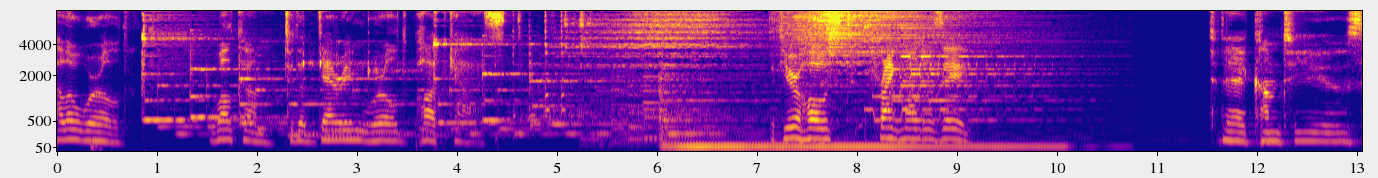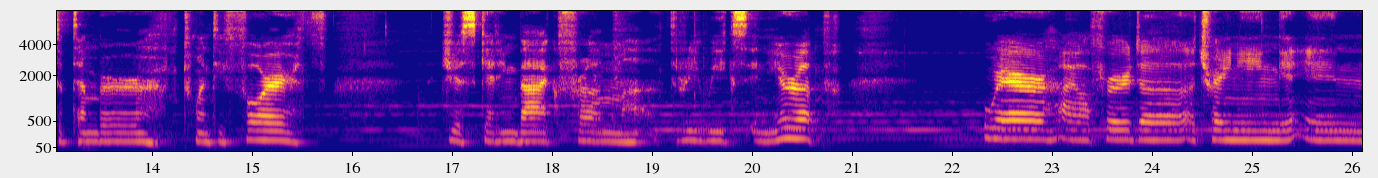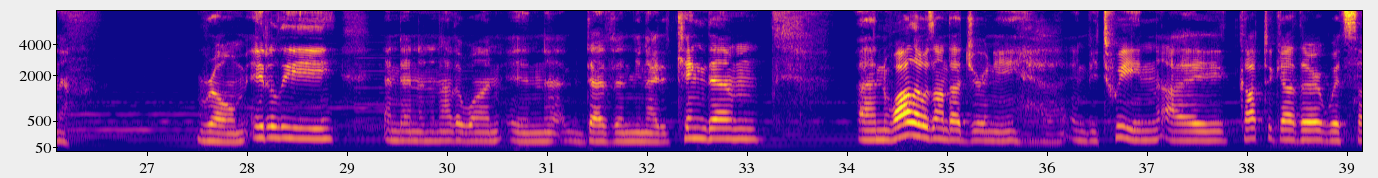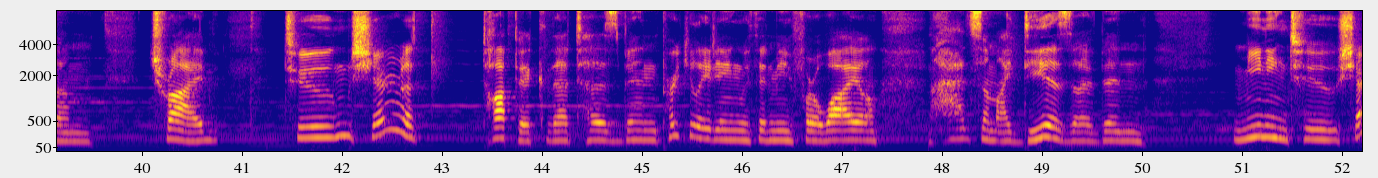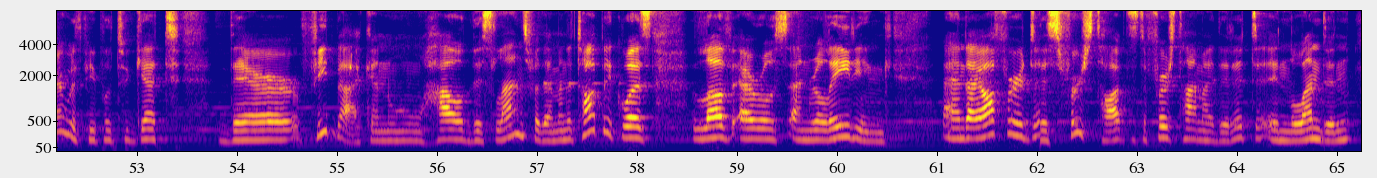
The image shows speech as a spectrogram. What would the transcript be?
Hello, world. Welcome to the Daring World podcast with your host, Frank Mondeose. Today, I come to you September 24th, just getting back from uh, three weeks in Europe where I offered uh, a training in Rome, Italy, and then another one in Devon, United Kingdom. And while I was on that journey, uh, in between, I got together with some tribe to share a topic that has been percolating within me for a while. I had some ideas that I've been meaning to share with people to get their feedback and how this lands for them. And the topic was love, eros, and relating. And I offered this first talk, this is the first time I did it in London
